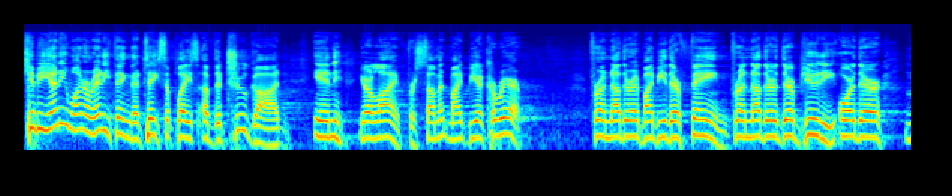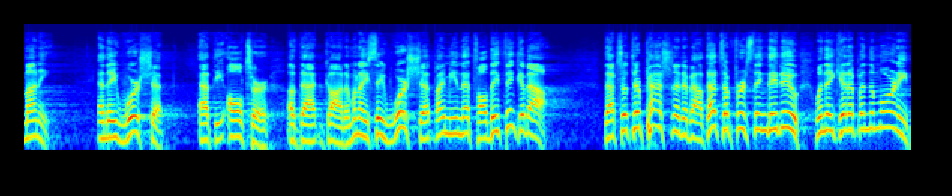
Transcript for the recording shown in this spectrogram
can be anyone or anything that takes the place of the true God in your life. For some, it might be a career. For another, it might be their fame. For another, their beauty or their money. And they worship at the altar of that God. And when I say worship, I mean that's all they think about. That's what they're passionate about. That's the first thing they do when they get up in the morning.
